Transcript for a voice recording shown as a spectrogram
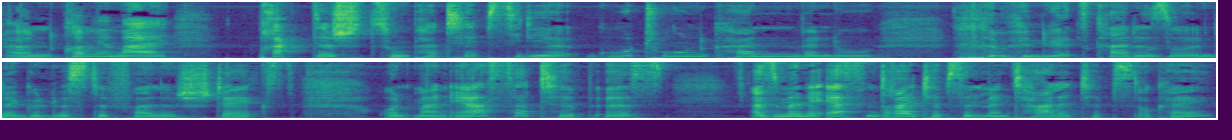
Und kommen wir mal praktisch zu ein paar Tipps, die dir gut tun können, wenn du, wenn du jetzt gerade so in der Gelüstefalle steckst. Und mein erster Tipp ist, also meine ersten drei Tipps sind mentale Tipps, okay?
